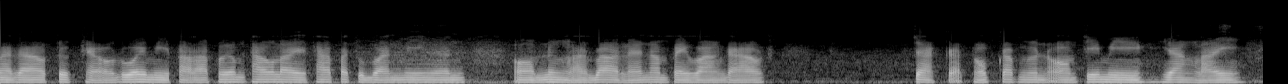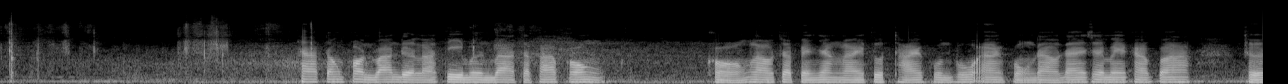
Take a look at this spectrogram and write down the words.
มาดาวตึกแถวด้วยมีภาระเพิ่มเท่าไร ถ้าปัจจุบันมีเงินออมหนึ่งล้านบาทและนำไปวางดาวจะกระทบกับเงินออมที่มีอย่างไร ถ้าต้องผ่อนบ้านเดือนละสี่หมื่นบาทสภาพคล่องของเราจะเป็นอย่างไร สุดท้ายคุณผู้อ่านคงเดาได้ใช่ไหมครับว่า เธอ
